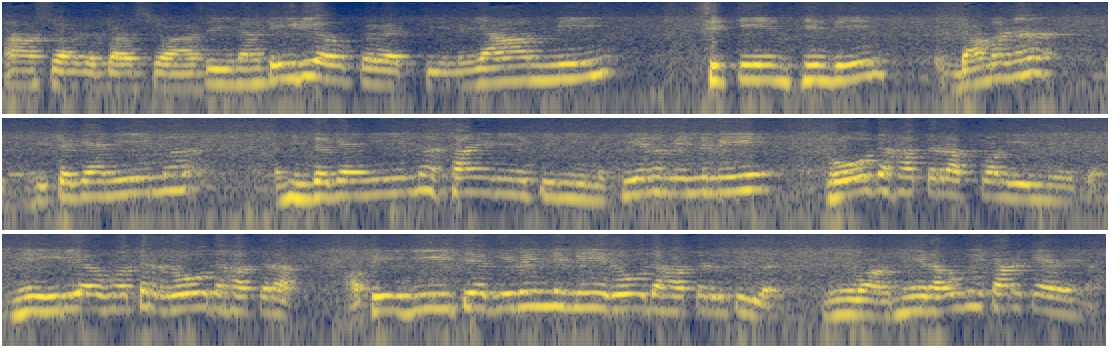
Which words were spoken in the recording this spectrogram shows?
ආස්වාද ප්‍රස්වාස ඊළඟට ඉරියව් පැවැත්වීම යාමී සිටින් හිඳින් දමන හිත ගැනීම හිඳ ගැනීම සයනය කිරීම කියන මෙන්න මේ රෝධ හතරක් වගේ මේක. මේ ඉරියව් හතර රෝධ හතරක්. අපේ ජීවිතය ගෙවෙන්නේ මේ රෝධ හතර තුල. මේවා මේ රවුමේ කරකැවෙනවා.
